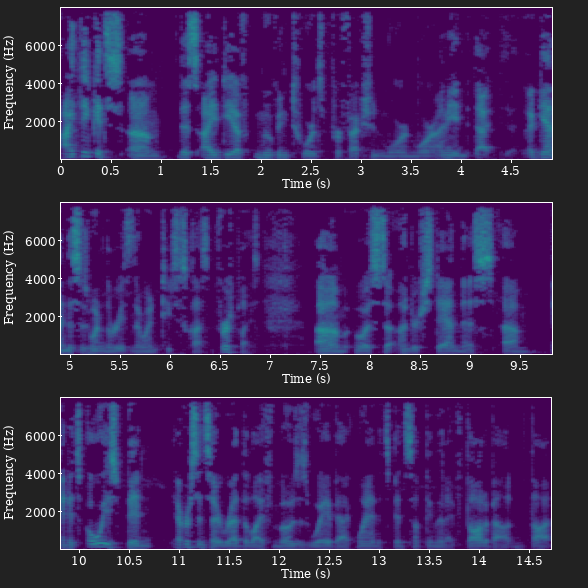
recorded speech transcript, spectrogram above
I think it's um, this idea of moving towards perfection more and more. I mean, that, again, this is one of the reasons I went to teach this class in the first place. Um, was to understand this, um, and it's always been ever since I read the Life of Moses way back when. It's been something that I've thought about and thought,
